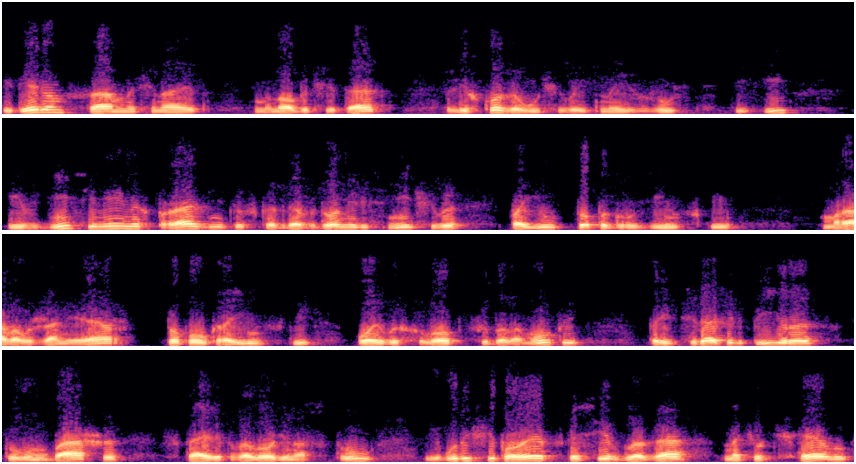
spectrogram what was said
Теперь он сам начинает много читать, легко заучивает наизусть стихи, и в дни семейных праздников, когда в доме лесничего поют то по-грузински «Мрава лжамиэр», то по-украински «Ой вы, хлопцы, баламуты», председатель пира Тулумбаша ставит Володю на стул, и будущий поэт, скосив глаза на чурчхелу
